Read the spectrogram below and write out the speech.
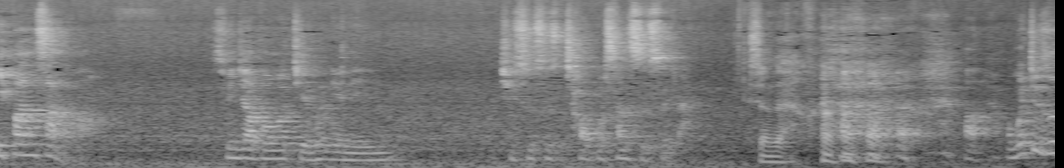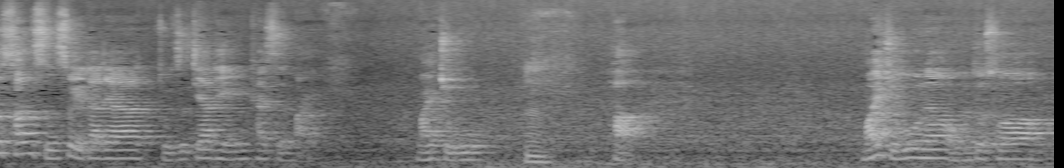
一般上啊，新加坡结婚年龄其实是超过三十岁的。现在，啊，我们就是三十岁，大家组织家庭开始买买主屋。嗯好，买主屋呢，我们都说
